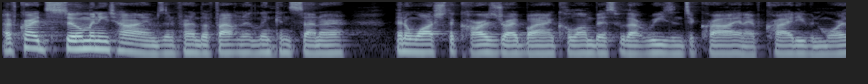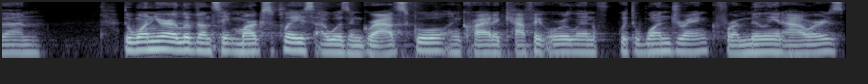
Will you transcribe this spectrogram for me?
I've cried so many times in front of the fountain at Lincoln Center, then watched the cars drive by on Columbus without reason to cry, and I've cried even more then. The one year I lived on St. Mark's Place, I was in grad school and cried at Cafe Orlin with one drink for a million hours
